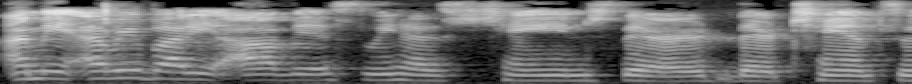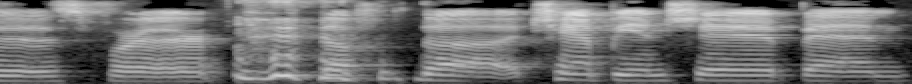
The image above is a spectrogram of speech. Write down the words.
I mean, everybody obviously has changed their their chances for the the championship and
